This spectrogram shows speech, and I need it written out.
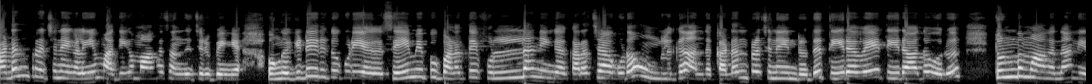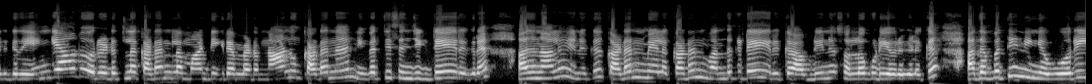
கடன் பிரச்சனைகளையும் அதிகமாக சந்திச்சிருப்பீங்க. உங்ககிட்ட இருக்கக்கூடிய சேமிப்பு பணத்தை ஃபுல்லா நீங்க கரைச்சா கூட உங்களுக்கு அந்த கடன் பிரச்சனைன்றது தீரவே தீராத ஒரு துன்பமாக தான் இருக்குது. எங்கேயாவது ஒரு இடத்துல கடன்ல மாட்டிக்கிறேன் மேடம். நானும் கடனை நிவர்த்தி செஞ்சுக்கிட்டே இருக்கிறேன். அதனால எனக்கு கடன் மேல கடன் வந்துகிட்டே இருக்கு அப்படின்னு சொல்லக்கூடியவர்களுக்கு அதை பத்தி நீங்க ஒரே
